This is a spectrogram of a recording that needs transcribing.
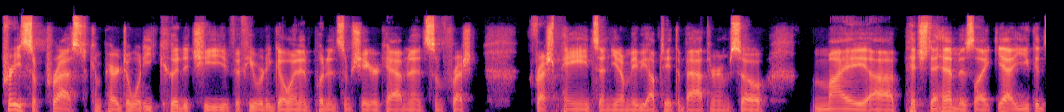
pretty suppressed compared to what he could achieve if he were to go in and put in some shaker cabinets some fresh fresh paint and you know maybe update the bathroom so my uh, pitch to him is like, yeah, you could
